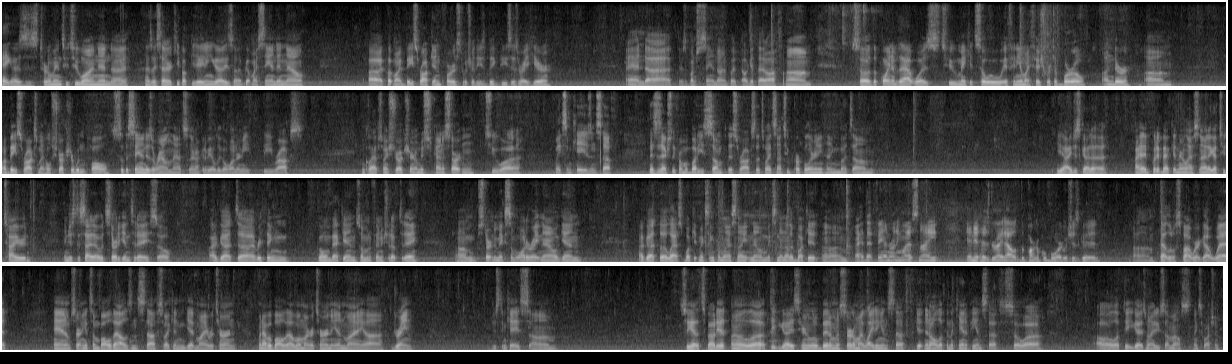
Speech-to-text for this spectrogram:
Hey guys, this is Turtleman221 and uh, as I said I keep updating you guys. Uh, I've got my sand in now. Uh, I put my base rock in first, which are these big pieces right here. And uh, there's a bunch of sand on it, but I'll get that off. Um, so the point of that was to make it so if any of my fish were to burrow under um, my base rocks, my whole structure wouldn't fall. So the sand is around that, so they're not going to be able to go underneath the rocks and collapse my structure. And I'm just kind of starting to uh, make some caves and stuff. This is actually from a buddy's sump, this rock, so that's why it's not too purple or anything, but um, yeah, I just got a, I had put it back in there last night, I got too tired and just decided I would start again today, so I've got uh, everything going back in, so I'm going to finish it up today. I'm starting to mix some water right now again. I've got the last bucket mixing from last night, and now I'm mixing another bucket. Um, I had that fan running last night, and it has dried out the particle board, which is good. Um, that little spot where it got wet. And I'm starting to get some ball valves and stuff so I can get my return. When I'm going to have a ball valve on my return and my uh, drain just in case. Um, so yeah, that's about it. I'll uh, update you guys here in a little bit. I'm going to start on my lighting and stuff, getting it all up in the canopy and stuff. So uh, I'll update you guys when I do something else. Thanks for watching.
